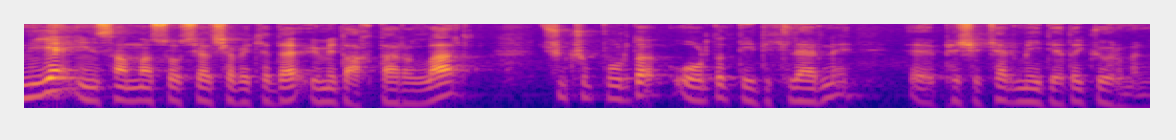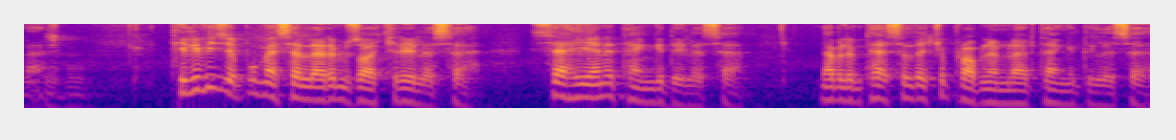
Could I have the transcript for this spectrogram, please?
Niyə insanlar sosial şəbəkədə ümid axtarırlar? Çünki burada orada dediklərini e, peşəkar mediada görmürlər. Televiziya bu məsələləri müzakirə eləsə, səhiyyəni tənqid eləsə, nə bilim təhsildəki problemləri tənqid eləsə,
